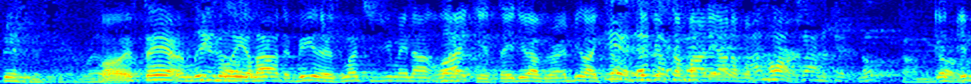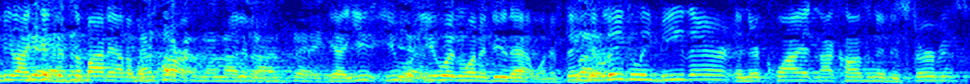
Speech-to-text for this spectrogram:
business here. Really. Well, if they are You legally know, allowed to be there, as much as you may not like it, they do have the right. It'd be like Yeah, kicking like somebody out of a I'm park. not trying to say nope. Time to go. It'd be like Yeah. kicking somebody out of a park. Like I'm not you know. trying to say. Yeah, you you, yeah. You wouldn't want to do that one. If they But- can legally be there and they're quiet, not causing a disturbance,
